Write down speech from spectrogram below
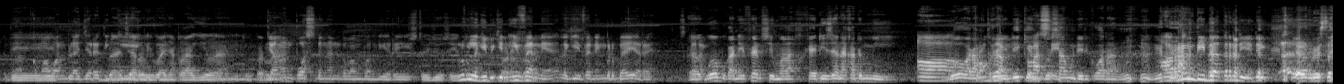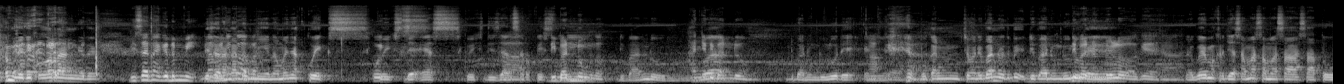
Lebih kemauan belajarnya tinggi. belajar lebih gitu. banyak lagi lah gitu karena Jangan puas dengan kemampuan diri. setuju sih Lu itu. lagi bikin event ya, lagi event yang berbayar ya. Eh, gue bukan event sih malah kayak desain academy Oh, gue orang program, terdidik yang berusaha ya? mendidik orang Orang tidak terdidik. yang berusaha mendidik orang gitu Desain Academy. desain Namanya academy namanya Quicks Quicks. DS Quicks Design Ah, Service di Bandung tuh? di Bandung Hanya Gua di Bandung. di Bandung dulu deh kayaknya Oke, ya. bukan cuma di Bandung tapi di Bandung dulu Di Bandung kayaknya. dulu, oke. Nah. Nah, gue emang kerjasama sama salah satu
